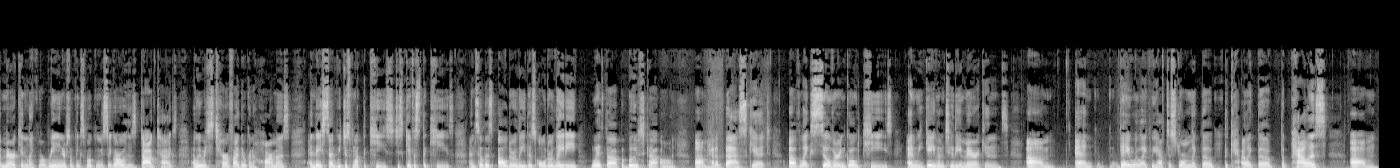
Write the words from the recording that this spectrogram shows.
American, like Marine or something, smoking a cigar with his dog tags. And we were just terrified they were going to harm us. And they said, We just want the keys. Just give us the keys. And so this elderly, this older lady with a babushka on um, had a basket of like silver and gold keys and we gave them to the Americans. Um, and they were like, we have to storm like the the like the the palace, um,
